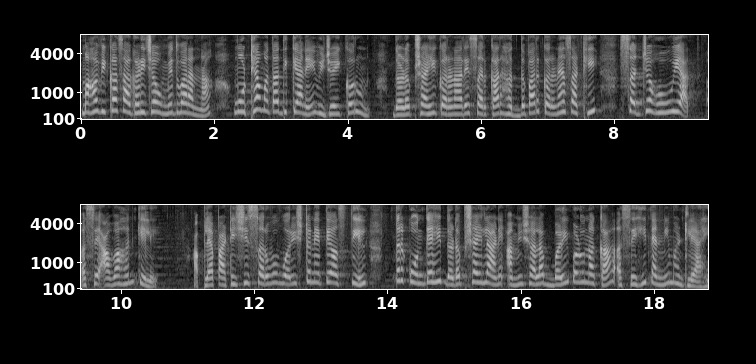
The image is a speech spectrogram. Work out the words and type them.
महाविकास आघाडीच्या उमेदवारांना मोठ्या मताधिक्याने विजयी करून दडपशाही करणारे सरकार हद्दपार करण्यासाठी सज्ज होऊयात असे आवाहन केले. आपल्या पाठीशी सर्व वरिष्ठ नेते असतील तर कोणत्याही दडपशाहीला आणि आमिषाला बळी पडू नका असेही त्यांनी म्हटले आहे.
